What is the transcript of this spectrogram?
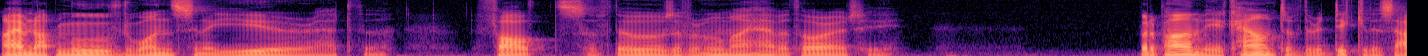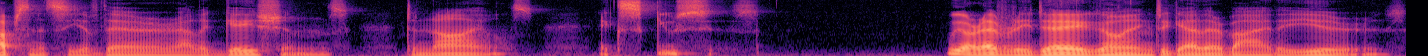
I am not moved once in a year at the faults of those over whom I have authority, but upon the account of the ridiculous obstinacy of their allegations, denials, excuses, we are every day going together by the years.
